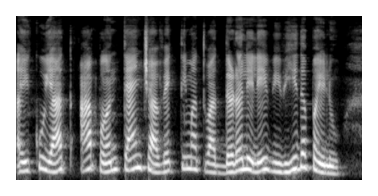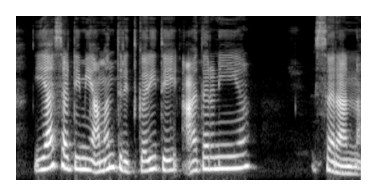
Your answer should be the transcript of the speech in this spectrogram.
ऐकूयात आपण त्यांच्या व्यक्तिमत्वात दडलेले विविध पैलू. यासाठी मी आमंत्रित करीते आदरणीय सरांना.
